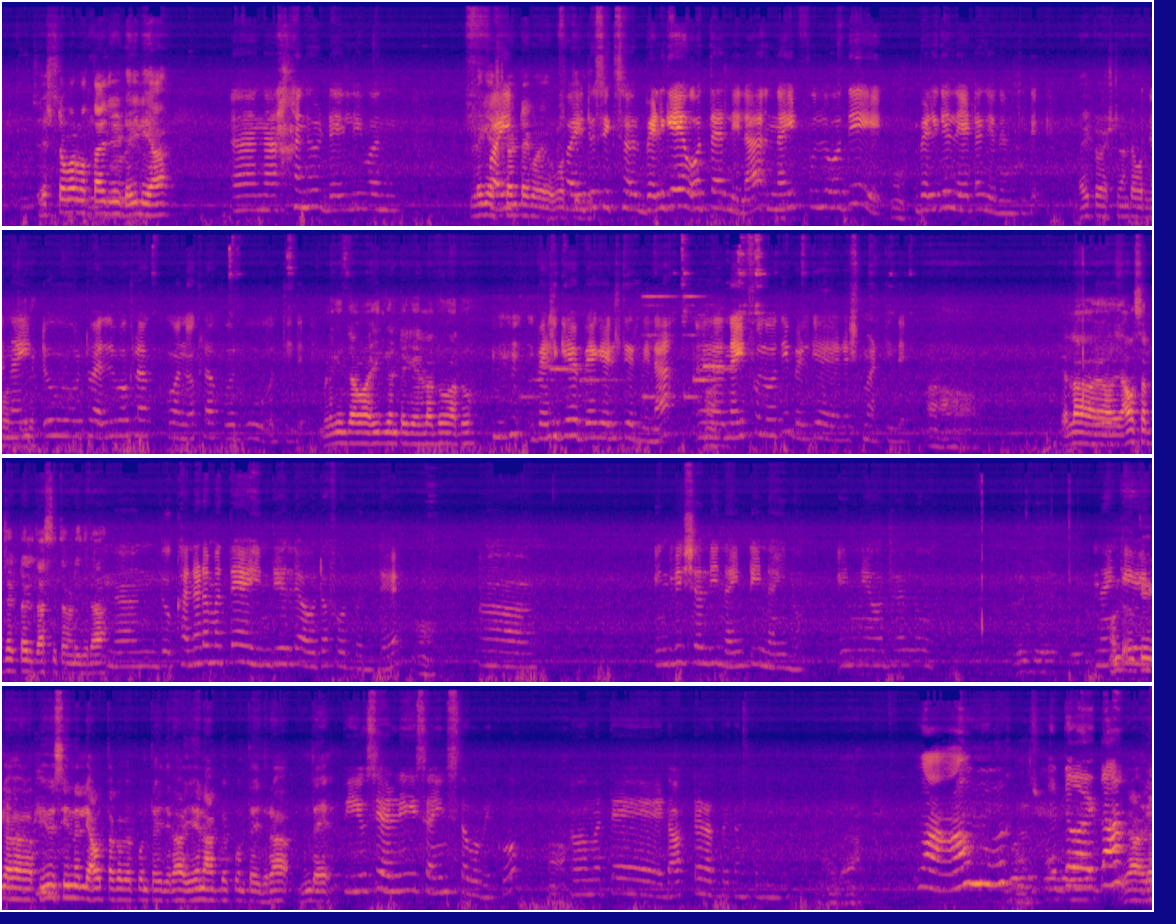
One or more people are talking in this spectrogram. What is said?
ಎಷ್ಟು ಅವರ್ ಓದ್ತಾ ಇದ್ರಿ ಡೈಲಿಯಾ? ನಾನು ಡೈಲಿ ಒಂದು ಬೆಳಗ್ಗೆ ಎಷ್ಟು ಗಂಟೆಗೆ ಫೈವ್ ಟು ಸಿಕ್ಸ್ ಅವರ್ ಬೆಳಿಗ್ಗೆ ಓದ್ತಾ ಇರಲಿಲ್ಲ ನೈಟ್ ಫುಲ್ ಓದಿ ಹ್ಮ್. ಬೆಳಿಗ್ಗೆ ಲೇಟಾಗಿ ಎದ್ದೇಳ್ತಿದ್ದೆ ನೈಟು ಎಷ್ಟು ಗಂಟೆವರೆಗೂ ಓದ್ತಿದ್ರಿ night twelve o'clock one ಓ ಕ್ಲಾಕ್ವರೆಗೂ ಓದ್ತಿದ್ದೆ. ಬೆಳಗಿನ ಜಾವ ಐದು ಗಂಟೆಗೆ ಹೇಳೋದು ಅದು? ಬೆಳಿಗ್ಗೆ ಬೇಗ ಹೇಳ್ತಿರ್ಲಿಲ್ಲ ಹಾ. ನೈಟ್ ಫುಲ್ ಓದಿ ಬೆಳಿಗ್ಗೆ ರೆಸ್ಟ್ ಮಾಡ್ತಿದ್ದೆ. ಎಲ್ಲ ಯಾವ ಸಬ್ಜೆಕ್ಟಲ್ಲಿ ಜಾಸ್ತಿ ತಗೊಂಡಿದ್ದೀರಾ? ನಂದು ಕನ್ನಡ ಮತ್ತೆ ಹಿಂದಿಯಲ್ಲಿ ಔಟ್ ಆಫ್ ಔಟ್ ಬಂದಿದೆ. ಇಂಗ್ಲೀಷಲ್ಲಿ ನೈಂಟಿ ನೈನು ಇನ್ಯಾವುದ್ರಲ್ಲೂ ಒಂದು ಈಗ ಪಿ ಯು ಸಿನಲ್ಲಿ ಯಾವ್ದು ತಗೋಬೇಕು ಅಂತ ಇದ್ದೀರಾ? ಏನಾಗಬೇಕು ಅಂತ ಇದ್ದೀರಾ? ಮುಂದೆ? ಪಿ ಯು ಸಿಯಲ್ಲಿ ಸೈನ್ಸ್ ತಗೋಬೇಕು. ಮತ್ತೆ ಡಾಕ್ಟರ್ ಆಗ್ಬೇಕು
